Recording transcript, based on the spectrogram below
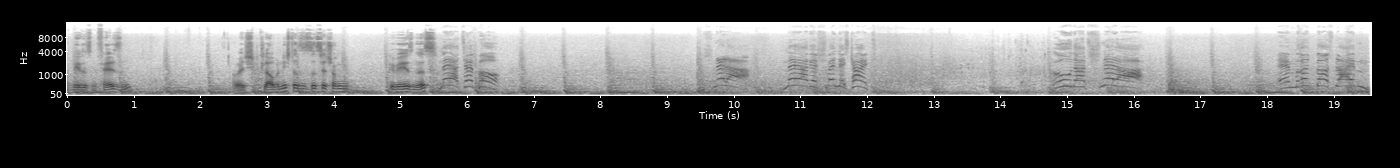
Ach nee, das sind Felsen. Aber ich glaube nicht, dass es das jetzt schon gewesen ist. Mehr Tempo! Schneller! Mehr Geschwindigkeit! Rudert schneller! Im Rhythmus bleiben!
